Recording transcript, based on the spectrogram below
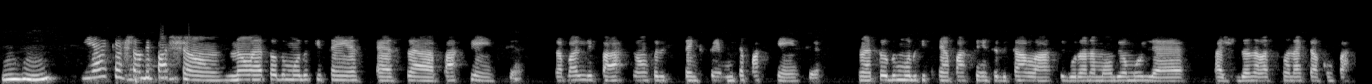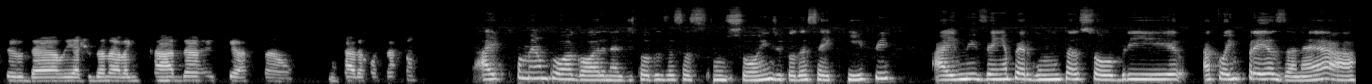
Uhum. E é questão de paixão, não é todo mundo que tem essa paciência. O trabalho de parto é uma coisa que tem que ter muita paciência. Não é todo mundo que tem a paciência de estar lá segurando a mão de uma mulher, ajudando ela a se conectar com o parceiro dela e ajudando ela em cada respiração, em cada contração. Aí tu comentou agora, né, de todas essas funções, de toda essa equipe, aí me vem a pergunta sobre a tua empresa, né, a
